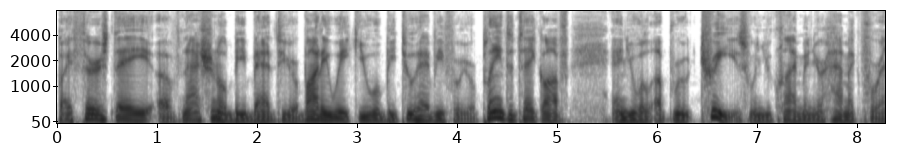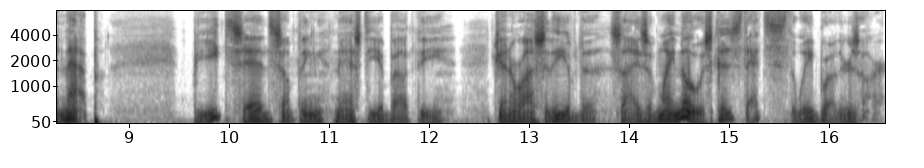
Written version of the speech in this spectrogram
by Thursday of National Be Bad to Your Body Week, you will be too heavy for your plane to take off, and you will uproot trees when you climb in your hammock for a nap. Pete said something nasty about the generosity of the size of my nose, because that's the way brothers are.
